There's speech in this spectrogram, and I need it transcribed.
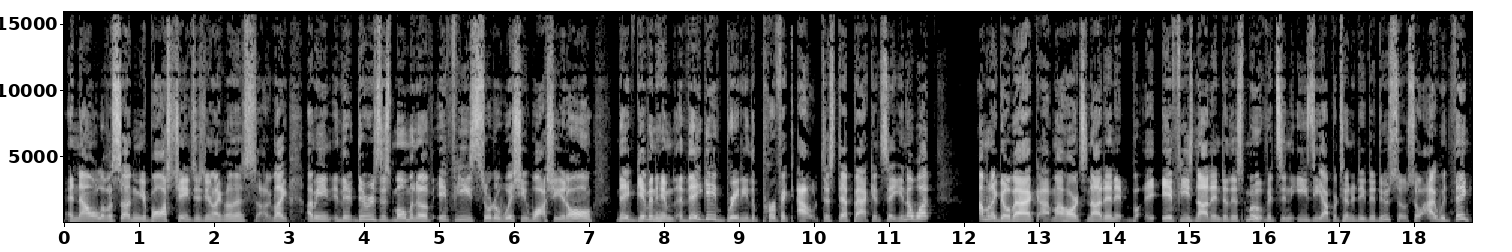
and now all of a sudden your boss changes, and you're like, well, this sucks. Like, I mean, there, there is this moment of if he's sort of wishy washy at all, they've given him, they gave Brady the perfect out to step back and say, you know what? I'm going to go back. My heart's not in it. But if he's not into this move, it's an easy opportunity to do so. So I would think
